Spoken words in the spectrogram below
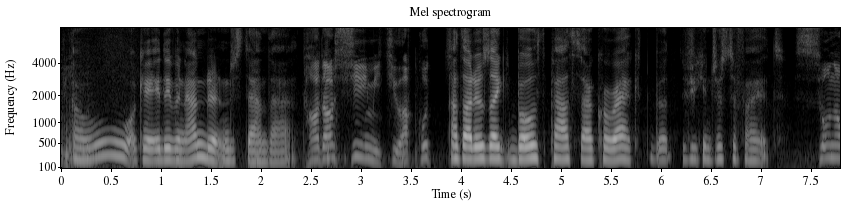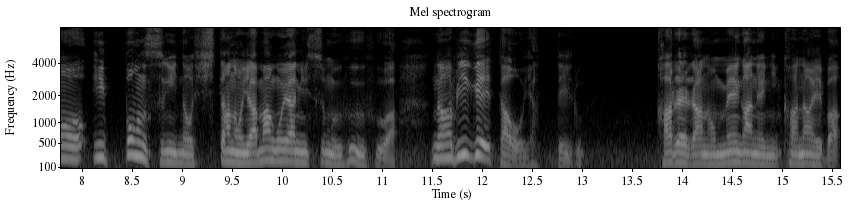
り Oh, okay. Even I didn't understand that. 正しい道はこっち I thought it was like both paths are correct, but if you can justify it. その一本杉の下の山小屋に住む夫婦はナビゲーターをやっている彼らのメガネにかなえば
